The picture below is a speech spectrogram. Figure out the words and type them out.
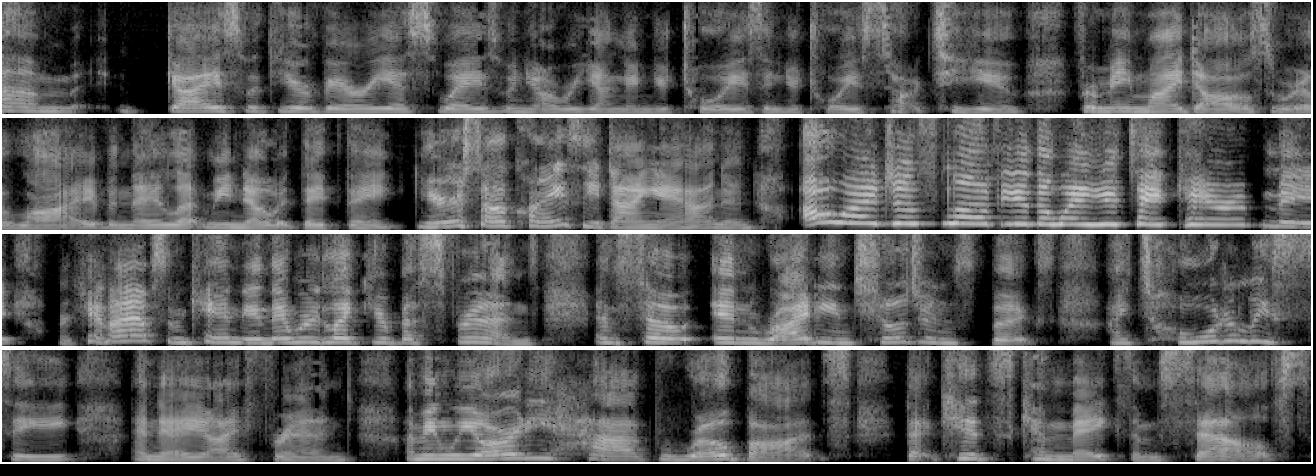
um, guys with your various ways when y'all were young and your toys and your toys talk to you. For me, my dolls were alive and they let me know what they think. You're so crazy, Diann. And oh, I just love you the way you take care of me. Or can I have some candy? And they were like your best friends. And so in writing children's books, I totally see an AI friend. I mean, we already have robots that kids can make themselves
